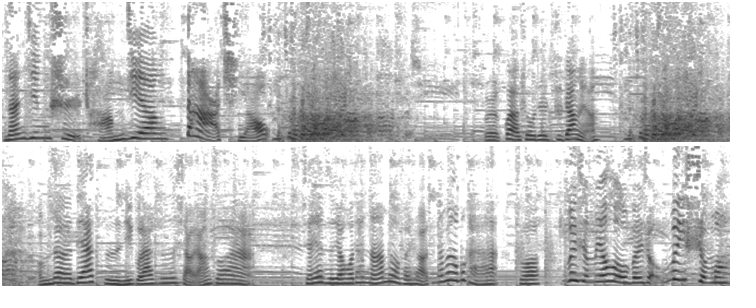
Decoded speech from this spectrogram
南京市长江大桥。”不是怪兽兽这智障呀！我们的 D.X 尼古拉斯小杨说啊，小叶子要和她男朋友分手，她男朋友不肯，说为什么要和我分手？为什么？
